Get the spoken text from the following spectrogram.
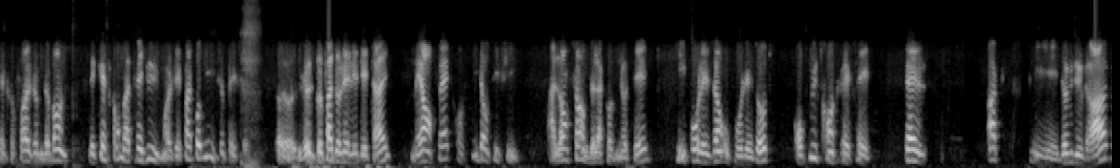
Quelquefois, je me demande, mais qu'est-ce qu'on m'a prévu? Moi, je n'ai pas commis ce péché. Euh, je ne peux pas donner les détails, mais en fait, on s'identifie à l'ensemble de la communauté qui, pour les uns ou pour les autres, ont pu transgresser tel acte qui est devenu grave.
